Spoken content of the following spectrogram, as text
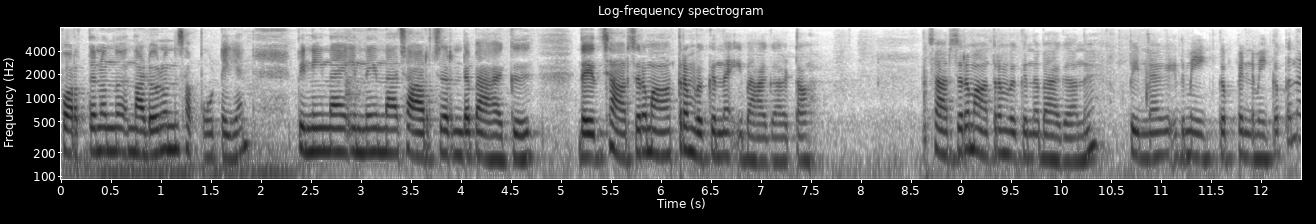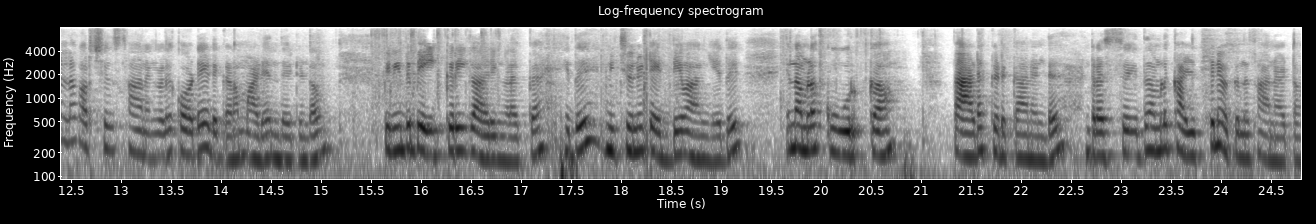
പുറത്തിനൊന്ന് നടുവിനൊന്ന് സപ്പോർട്ട് ചെയ്യാൻ. പിന്നെ ഇന്ന് ഇന്ന് ഇന്ന് ആ ചാർജറിന്റെ ബാഗ് അതായത് ചാർജർ മാത്രം വെക്കുന്ന ഈ ബാഗാണ് കേട്ടോ. ചാർജർ മാത്രം വെക്കുന്ന ബാഗാണ് പിന്നെ ഇത് മേക്കപ്പിന്റെ മേക്കപ്പ് എന്നല്ല കുറച്ച് സാധനങ്ങൾ കുട എടുക്കണം. മഴ എന്തായിട്ടുണ്ടാവും പിന്നെ ഇത് ബേക്കറി കാര്യങ്ങളൊക്കെ. ഇത് നിച്ചുവിന് ടെഡി വാങ്ങിയത്. ഇത് നമ്മളെ കൂർക്ക പാഡൊക്കെ എടുക്കാനുണ്ട്. ഡ്രസ്സ് ഇത് നമ്മൾ കഴുത്തിന് വെക്കുന്ന സാധനം കേട്ടോ.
